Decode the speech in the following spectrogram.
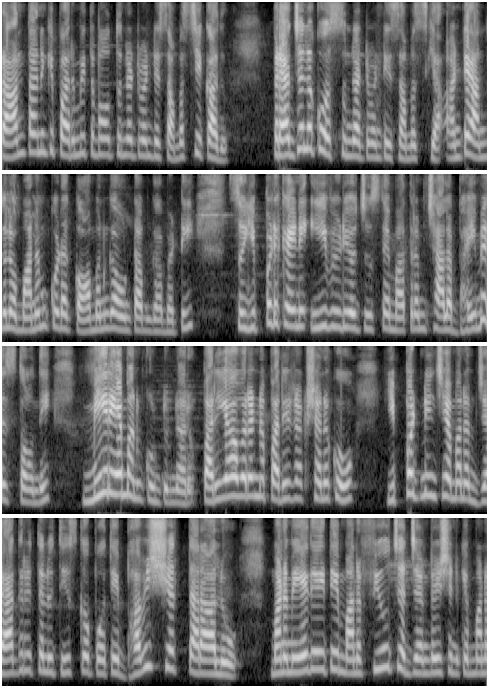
ప్రాంతానికి పరిమితం అవుతున్నటువంటి సమస్య కాదు. ప్రజలకు వస్తున్నటువంటి సమస్య. అంటే అందులో మనం కూడా కామన్గా ఉంటాం కాబట్టి. సో ఇప్పటికైనా ఈ వీడియో చూస్తే మాత్రం చాలా భయమేస్తోంది. మీరేమనుకుంటున్నారు? పర్యావరణ పరిరక్షణకు ఇప్పటి నుంచే మనం జాగ్రత్తలు తీసుకోపోతే భవిష్యత్ తరాలు మనం ఏదైతే మన ఫ్యూచర్ జనరేషన్కి మన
